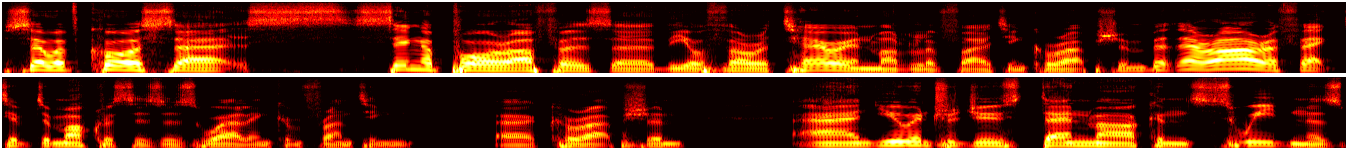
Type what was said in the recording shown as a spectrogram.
So, of course, uh, Singapore offers uh, the authoritarian model of fighting corruption, but there are effective democracies as well in confronting uh, corruption. And you introduced Denmark and Sweden as,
